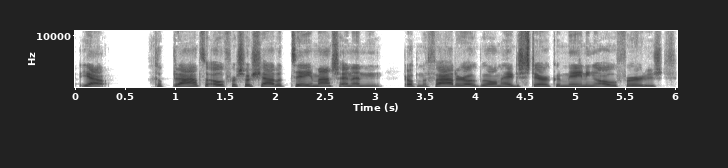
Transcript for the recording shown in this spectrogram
ja, gepraat over sociale thema's. En, en daar had mijn vader ook wel een hele sterke mening over. Dus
